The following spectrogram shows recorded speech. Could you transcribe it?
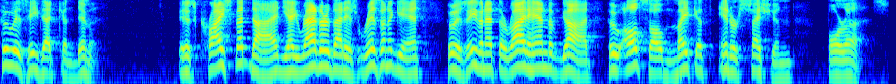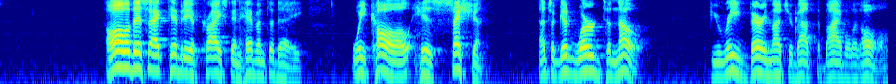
Who is he that condemneth? It is Christ that died, yea, rather that is risen again, who is even at the right hand of God, who also maketh intercession for us. All of this activity of Christ in heaven today, we call his session. That's a good word to know. If you read very much about the Bible at all,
